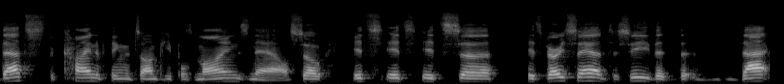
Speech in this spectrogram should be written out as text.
that's the kind of thing that's on people's minds now. So it's it's it's uh, it's very sad to see that the, that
